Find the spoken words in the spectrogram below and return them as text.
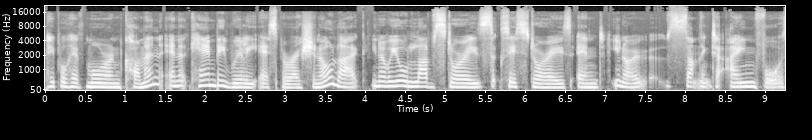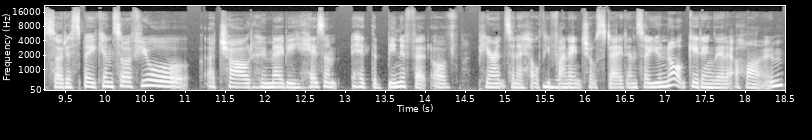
people have more in common and it can be really aspirational. Like, you know, we all love stories, success stories, and, you know, something to aim for, so to speak. And so if you're a child who maybe hasn't had the benefit of parents in a healthy mm-hmm. financial state, and so you're not getting that at home,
